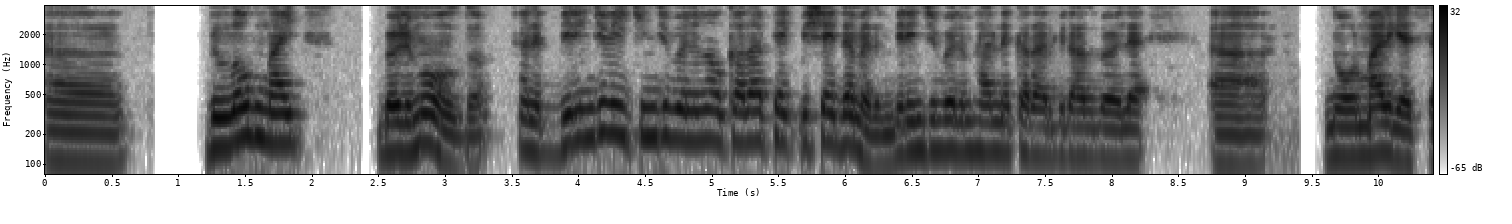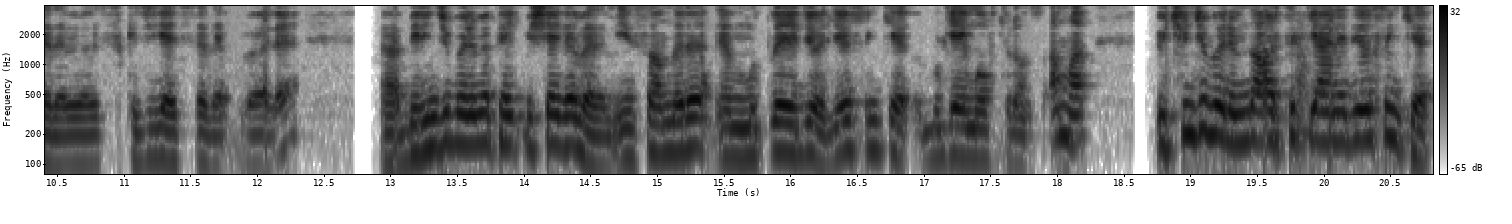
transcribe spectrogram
e, The Long Night bölümü oldu. Hani birinci ve ikinci bölüme o kadar pek bir şey demedim. Birinci bölüm her ne kadar biraz böyle e, normal geçse de böyle sıkıcı geçse de böyle e, birinci bölüme pek bir şey demedim. İnsanları e, mutlu ediyor. Diyorsun ki bu Game of Thrones. Ama üçüncü bölümde artık yani diyorsun ki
